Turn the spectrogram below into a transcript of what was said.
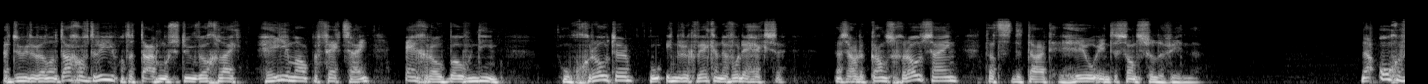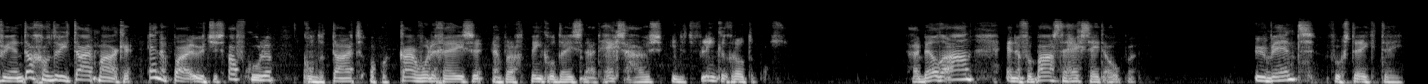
Het duurde wel een dag of drie, want de taart moest natuurlijk wel gelijk helemaal perfect zijn en groot bovendien. Hoe groter, hoe indrukwekkender voor de heksen. Dan zou de kans groot zijn dat ze de taart heel interessant zullen vinden. Na ongeveer een dag of drie taart maken en een paar uurtjes afkoelen, kon de taart op een kar worden gehezen en bracht Pinkel deze naar het heksenhuis in het flinke grote bos. Hij belde aan en een verbaasde heks deed open. U bent, vroeg Steketee.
